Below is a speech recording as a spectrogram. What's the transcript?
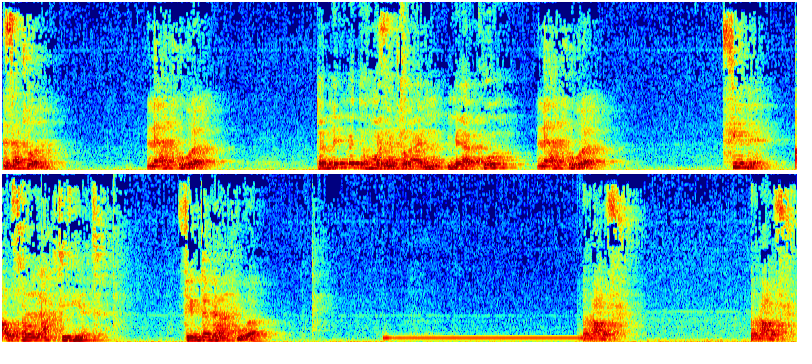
Saturn. Merkur. Dann nehmen wir doch mal den Saturn. kleinen Merkur. Merkur. Finde. Auswahl aktiviert. Finde Merkur. Drauf. Drauf.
